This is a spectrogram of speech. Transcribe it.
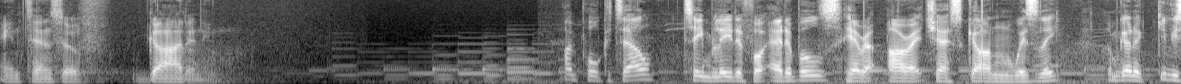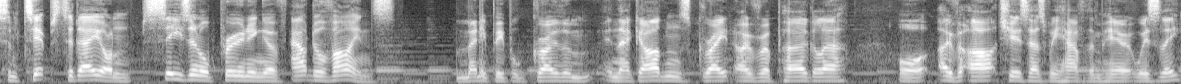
in terms of gardening. I'm Paul Cattell, team leader for edibles here at RHS Garden Wisley. I'm going to give you some tips today on seasonal pruning of outdoor vines. Many people grow them in their gardens, great over a pergola or over arches as we have them here at Wisley.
